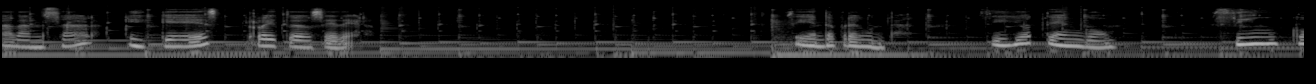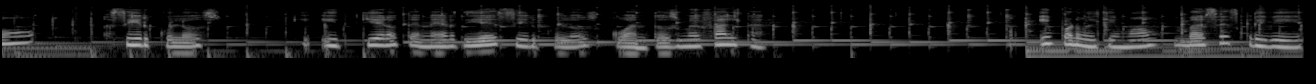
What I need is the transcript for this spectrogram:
avanzar y qué es retroceder? Siguiente pregunta. Si yo tengo cinco círculos y, quiero tener 10 círculos, ¿cuántos me faltan? Y por último, vas a escribir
